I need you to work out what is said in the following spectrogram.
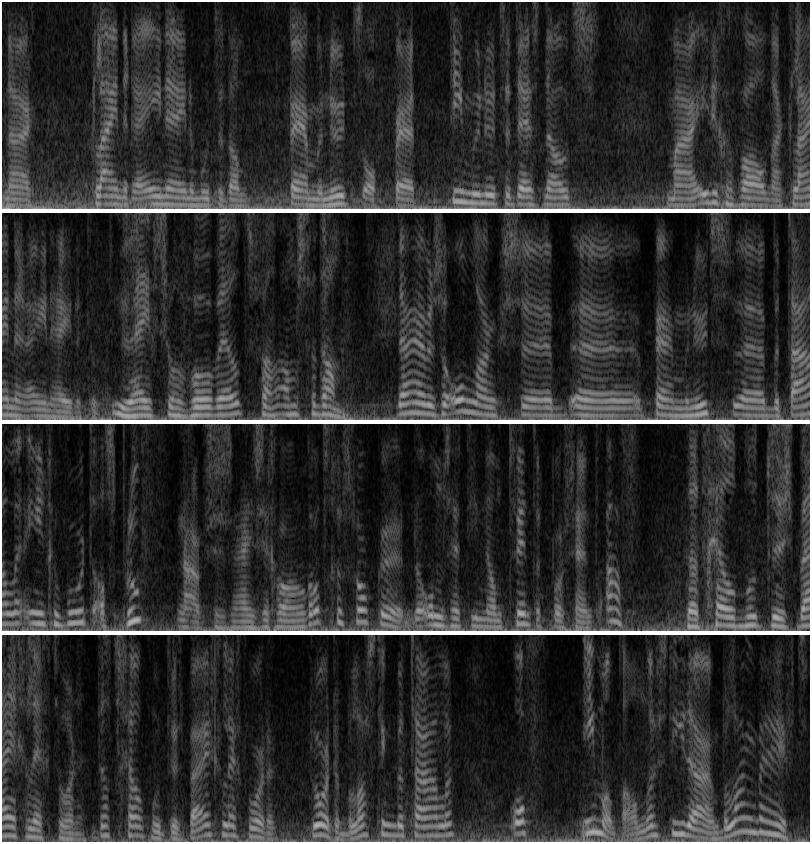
naar kleinere eenheden moeten dan per minuut of per 10 minuten desnoods. Maar in ieder geval naar kleinere eenheden toe. U heeft zo'n voorbeeld van Amsterdam. Daar hebben ze onlangs uh, uh, per minuut uh, betalen ingevoerd als proef. Nou, ze zijn zich gewoon rot geschrokken. De omzet die nam 20% af. Dat geld moet dus bijgelegd worden? Dat geld moet dus bijgelegd worden. Door de belastingbetaler of iemand anders die daar een belang bij heeft.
